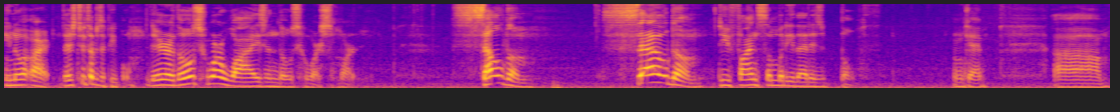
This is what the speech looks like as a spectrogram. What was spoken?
You know, what? all right. There's two types of people. There are those who are wise and those who are smart. Seldom, seldom do you find somebody that is both. Okay, um,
